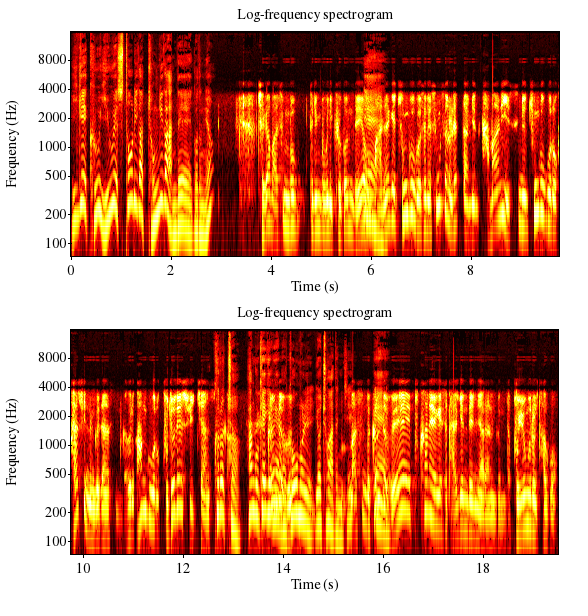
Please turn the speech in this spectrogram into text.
이게 그 이후에 스토리가 정리가 안 되거든요. 제가 말씀 드린 부분이 그건데요. 예. 만약에 중국 어선에 승선을 했다면 가만히 있으면 중국으로 갈 수 있는 거지 않습니까? 그리고 한국으로 구조될 수 있지 않습니까? 그렇죠. 한국 해경에 뭐 도움을 요청하든지. 맞습니다. 그런데 예. 왜 북한에 의해서 발견됐냐라는 겁니다. 부유물을 타고.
